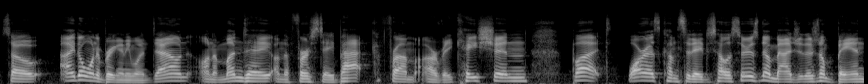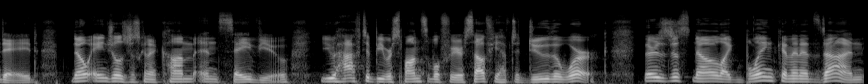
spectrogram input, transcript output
So I don't want to bring anyone down on a Monday, on the first day back from our vacation, but Juarez comes today to tell us there is no magic, there's no band aid. No angel is just going to come and save you. You have to be responsible for yourself. You have to do the work. There's just no like blink and then it's done.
